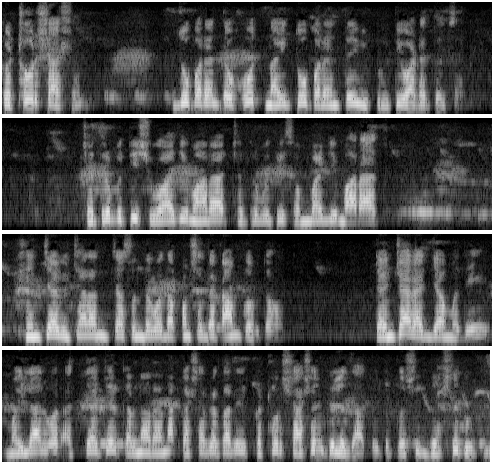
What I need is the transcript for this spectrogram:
कठोर शासन जोपर्यंत होत नाही तोपर्यंत विकृती वाढतच आहे. छत्रपती शिवाजी महाराज छत्रपती संभाजी महाराज यांच्या विचारांच्या संदर्भात आपण सध्या काम करतो आहोत. त्यांच्या राज्यामध्ये महिलांवर अत्याचार करणाऱ्यांना कशा प्रकारे कठोर शासन केलं जात होतं कशी दहशत होती.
